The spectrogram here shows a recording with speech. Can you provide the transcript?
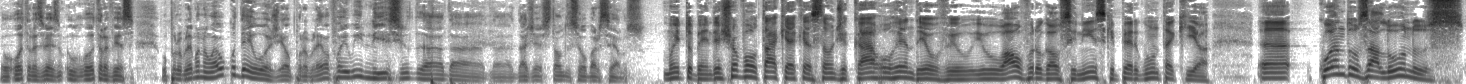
outras vezes, outra vez. O problema não é o Cudê hoje, é o problema foi o início da, da, da, da gestão do seu Barcelos. Muito bem, deixa eu voltar aqui a questão de carro rendeu, viu? E o Álvaro Galcininski pergunta aqui, ó. ah, quando os alunos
